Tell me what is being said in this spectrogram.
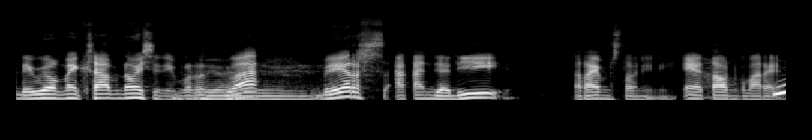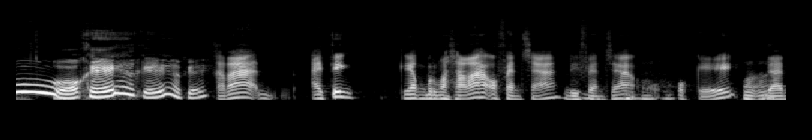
they will make some noise ini menurut Iya, gua iya, iya. Bears akan jadi Rams tahun ini eh tahun kemarin Uh, oke oke oke. karena I think yang bermasalah offense-nya, defense-nya oke Uh-uh. dan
